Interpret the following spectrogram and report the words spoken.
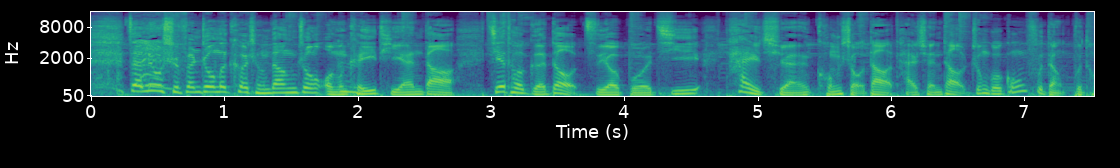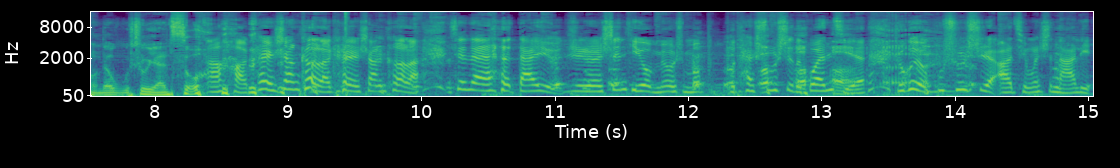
在六十分钟的课程当中，我们可以体验到街头格斗、自由搏击、泰拳、空手道、跆拳道、中国功夫等不同的武术元素。啊，好，开始上课了，开始上课了。现在大家有这个身体有没有什么不太舒适的关节？如果有不舒适啊，请问是哪里？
